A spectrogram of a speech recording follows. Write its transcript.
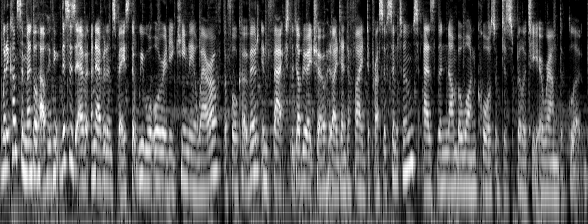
When it comes to mental health, I think this is ev- an evidence base that we were already keenly aware of before COVID. In fact, the WHO had identified depressive symptoms as the number one cause of disability around the globe.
